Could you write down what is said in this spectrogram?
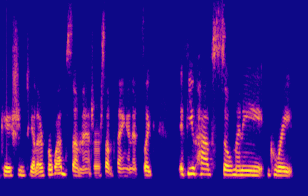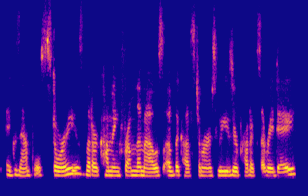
application together for Web Summit or something. And it's like, if you have so many great example stories that are coming from the mouths of the customers who use your products every day,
